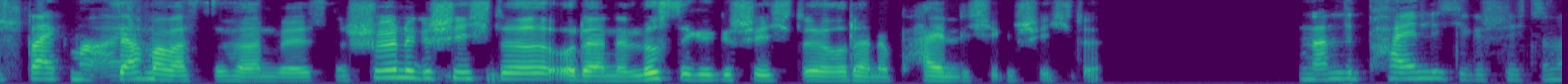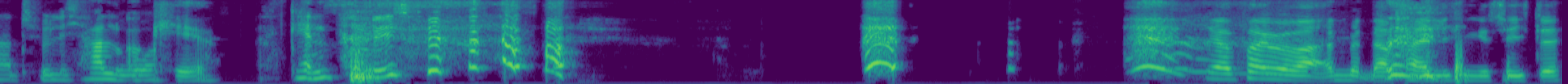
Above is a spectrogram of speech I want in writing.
Steig mal ein. Sag mal, was du hören willst. Eine schöne Geschichte oder eine lustige Geschichte oder eine peinliche Geschichte? Na, eine peinliche Geschichte natürlich. Hallo. Okay. Kennst du mich? Ja, fangen wir mal an mit einer peinlichen Geschichte.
